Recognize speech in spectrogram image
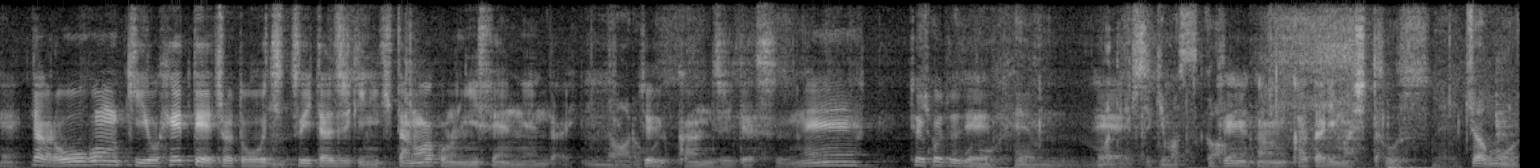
えー、だから黄金期を経てちょっと落ち着いた時期に来たのがこの2000年代という感じですね。ということでこの辺までしてきますか、えー、前半語りました。そうですね。じゃあもう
